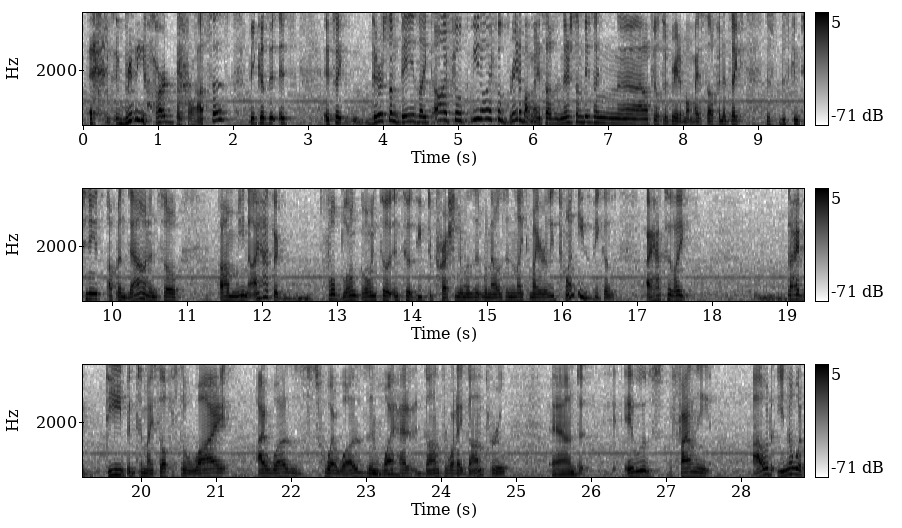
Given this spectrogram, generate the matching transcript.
really hard process because it, it's it's like there are some days like oh I feel you know I feel great about myself and there's some days like nah, I don't feel so great about myself and it's like this this continuous up and down and so um, I mean I had to full blown go into into a deep depression when when I was in like my early 20s because I had to like dive deep into myself as to why I was who I was and why I had gone through what I'd gone through, and it was finally out. You know what?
